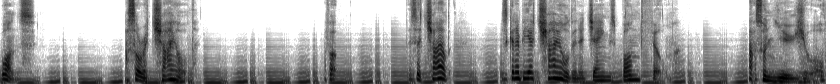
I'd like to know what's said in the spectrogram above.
Once, I saw a child. I thought, there's a child. There's going to be a child in a James Bond film. That's unusual.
